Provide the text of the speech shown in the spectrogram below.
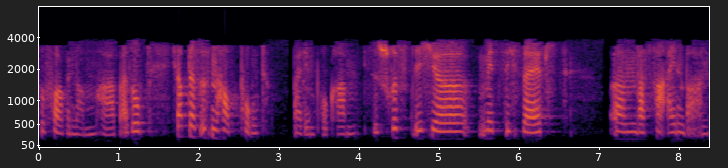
so vorgenommen habe. Also ich glaube, das ist ein Hauptpunkt bei dem Programm. Dieses schriftliche mit sich selbst ähm, was vereinbaren.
